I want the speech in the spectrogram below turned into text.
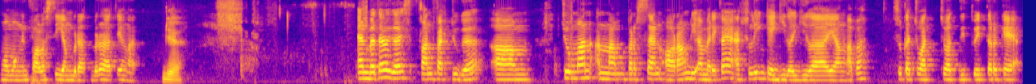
ngomongin policy yang berat-berat ya nggak? Yeah. And btw guys, fun fact juga, um, cuman 6% orang di Amerika yang actually kayak gila-gila yang apa suka cuat-cuat di Twitter kayak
